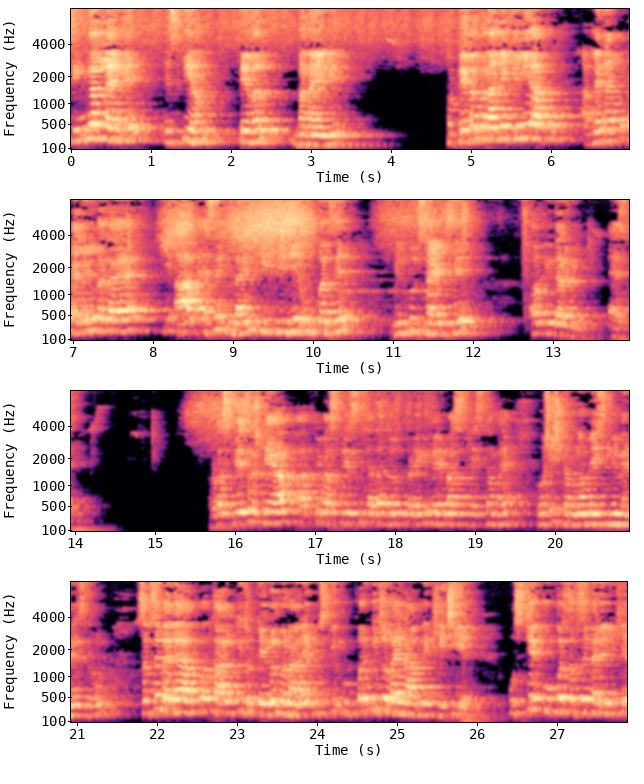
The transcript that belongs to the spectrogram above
सिंगल लय में इसकी हम टेबल बनाएँगे। तो टेबल बनाने के लिए आप, अब मैंने आपको पहले भी बताया है कि आप ऐसे लाइन खींच लीजिए ऊपर से, बिल्कुल साइड से और इधर भी। ऐसे थोड़ा स्पेस रखिए आप, आपके पास स्पेस की ज़्यादा ज़रूरत पड़ेगी, मेरे पास स्पेस कम है, कोशिश करूँगा मैं इसमें मैनेज करूँ। सबसे पहले आपको ताल की जो टेबल बना रहे हैं, उसके ऊपर की जो लाइन आपने खींची है, उसके ऊपर सबसे पहले लिखिए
